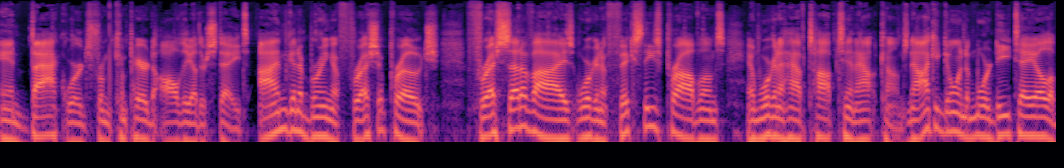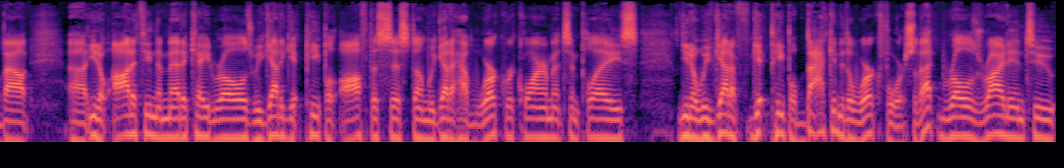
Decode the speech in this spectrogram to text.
and backwards from compared to all the other states. I'm going to bring a fresh approach, fresh set of eyes. We're going to fix these problems and we're going to have top 10 outcomes. Now, I could go into more detail about uh, you know, auditing the Medicaid rolls. We got to get people off the system. We got to have work requirements in place. You know, we've got to get people back into the workforce. So that rolls right into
